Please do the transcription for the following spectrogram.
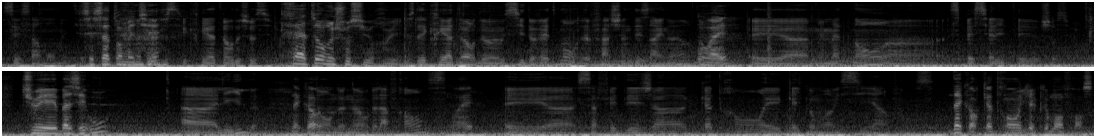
c'est ça mon métier. C'est ça ton métier Je suis créateur de chaussures. Créateur de chaussures. Oui, je suis créateur de, aussi de vêtements, de fashion designer. Ouais. Et, euh, mais maintenant, euh, spécialité chaussures. Tu es basé où? À Lille, dans le nord de la France. Ouais. Et euh, ça fait déjà 4 ans et quelques mois ici en France. D'accord, 4 ans et quelques mois en France.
